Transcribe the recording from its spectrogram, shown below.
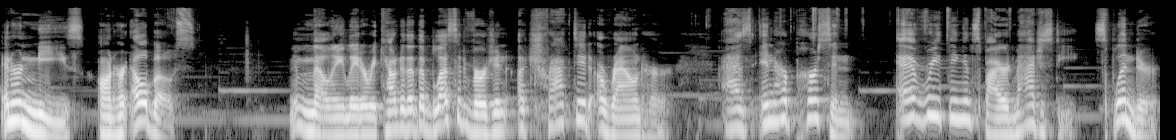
and her knees on her elbows. Melanie later recounted that the Blessed Virgin attracted around her, as in her person everything inspired majesty, splendor,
